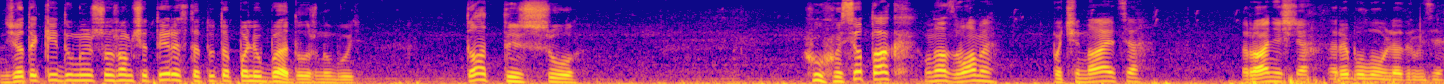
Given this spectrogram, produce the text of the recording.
Я такий думаю, що грам 400 тут полюбе должно бути. Та ти що? Фух, ось отак у нас з вами починається ранішня риболовля, друзі.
